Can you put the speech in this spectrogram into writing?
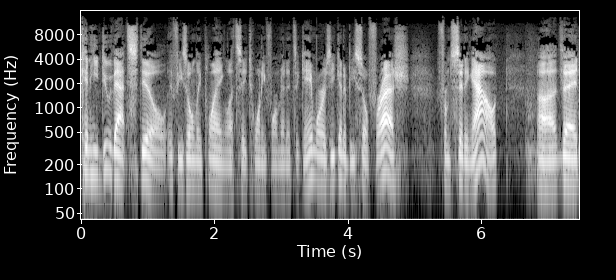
Can he do that still if he's only playing let's say 24 minutes a game, or is he going to be so fresh from sitting out uh, that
